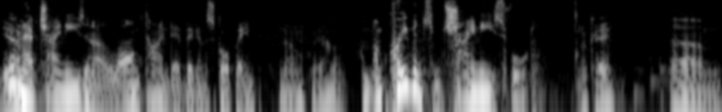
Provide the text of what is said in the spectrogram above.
We haven't had Chinese in a long time. There, big in the Scorpion. No, we haven't. I'm, I'm craving some Chinese food. Okay. Um,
